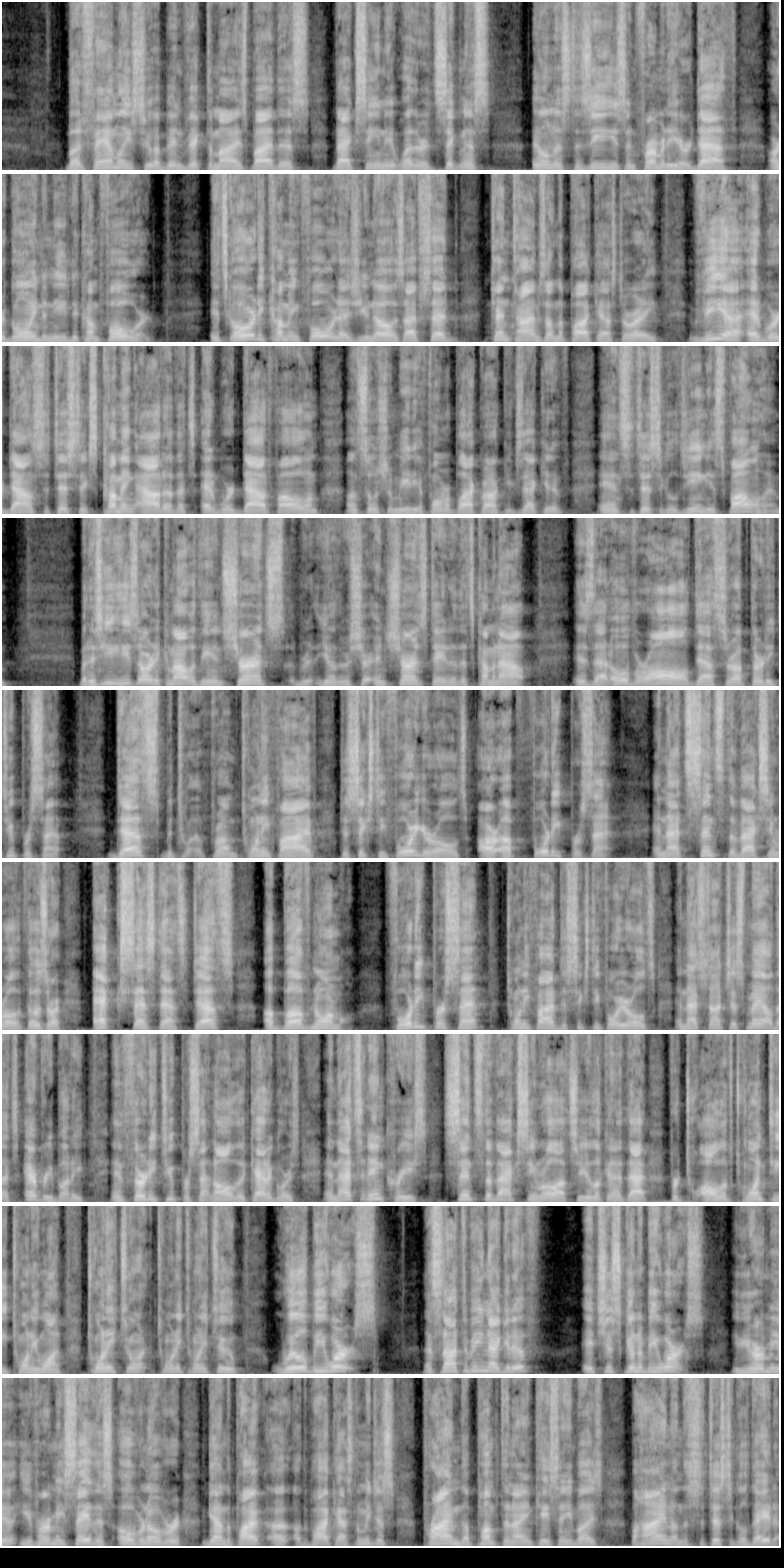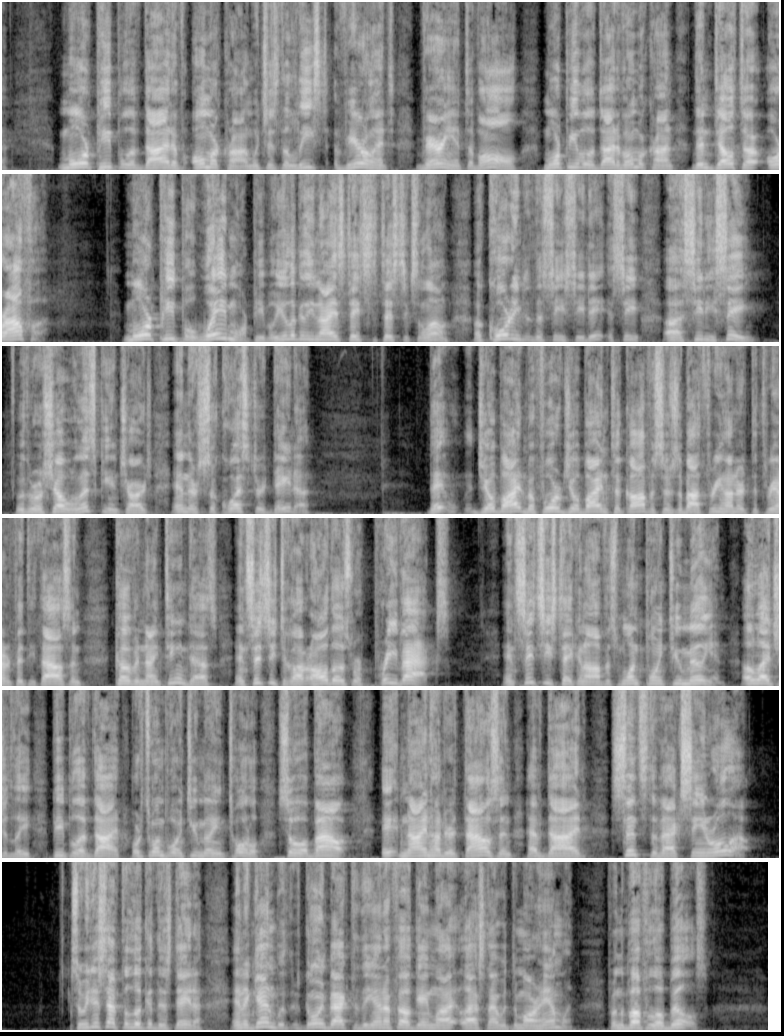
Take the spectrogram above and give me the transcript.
but families who have been victimized by this vaccine, whether it's sickness, illness, disease, infirmity, or death, are going to need to come forward. It's already coming forward, as you know, as I've said 10 times on the podcast already, via Edward Dowd statistics coming out of that's Edward Dowd. Follow him on social media, former BlackRock executive and statistical genius. Follow him. But as he, he's already come out with the insurance, you know, the insurance data that's coming out is that overall deaths are up 32%. Deaths between, from 25 to 64 year olds are up 40%. And that's since the vaccine rollout. Those are excess deaths, deaths above normal. 40% 25 to 64 year olds, and that's not just male, that's everybody, and 32% in all the categories. And that's an increase since the vaccine rollout. So you're looking at that for all of 2021. 2022 will be worse. That's not to be negative, it's just going to be worse. If you heard me, you've heard me say this over and over again on the, uh, the podcast. Let me just prime the pump tonight in case anybody's behind on the statistical data more people have died of Omicron, which is the least virulent variant of all. More people have died of Omicron than Delta or Alpha. More people, way more people. You look at the United States statistics alone. According to the CCD, C, uh, CDC, with Rochelle Walensky in charge and their sequestered data, they, Joe Biden, before Joe Biden took office, there's about 300 to 350,000 COVID 19 deaths. And since he took office, all those were pre vax. And since he's taken office, 1.2 million allegedly people have died, or it's 1.2 million total. So about 900,000 have died since the vaccine rollout. So we just have to look at this data. And again, with going back to the NFL game last night with Damar Hamlin from the Buffalo Bills,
